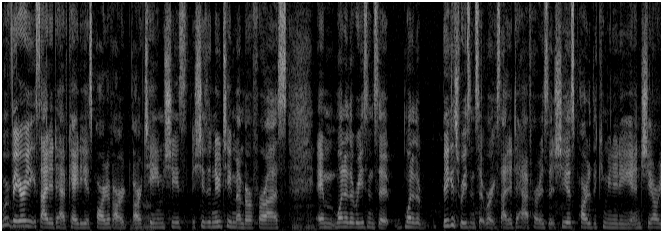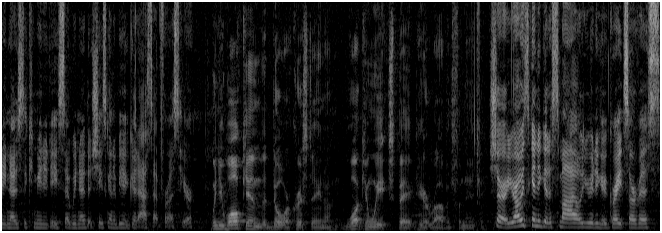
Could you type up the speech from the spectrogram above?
We're very excited to have Katie as part of our, our team. She's she's a new team member for us, and one of the reasons that one of the biggest reasons that we're excited to have her is that she is part of the community and she already knows the community. So we know that she's going to be a good asset for us here. when you walk in the door, Christina, what can we expect here at Robins Financial? Sure, you're always going to get a smile. You're going to get great service.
